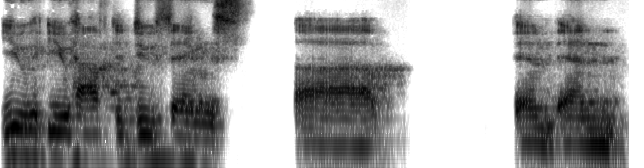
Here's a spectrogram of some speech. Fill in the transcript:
you you have to do things, uh, and and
